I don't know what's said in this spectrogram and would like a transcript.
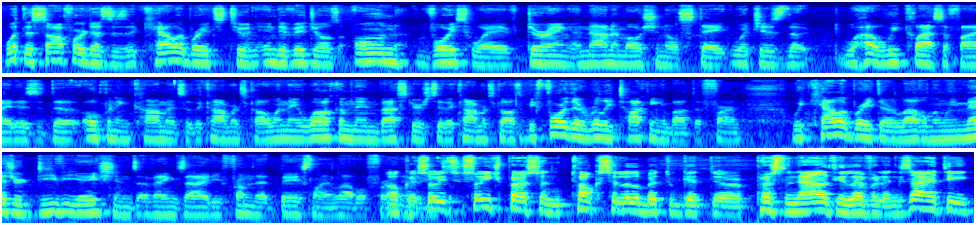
what the software does is it calibrates to an individual's own voice wave during a non emotional state, which is the how we classify it as the opening comments of the conference call. When they welcome the investors to the conference calls, before they're really talking about the firm, we calibrate their level and we measure deviations of anxiety from that baseline level. For Okay, so so each person talks a little bit to get their personality level anxiety.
